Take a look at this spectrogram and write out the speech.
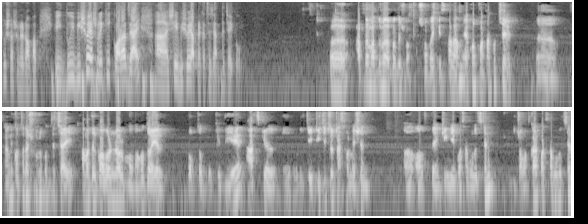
সুশাসনের অভাব। এই দুই বিষয় আসলে কি করা যায় সেই বিষয়ে আপনার কাছে জানতে চাইব। আপনার মাধ্যমে আপনাদের সবাইকে সালাম। এখন কথা হচ্ছে আমি কথাটা শুরু করতে চাই আমাদের গভর্নর মহোদয়ের বক্তব্যকে দিয়ে আজকের উনি যে ডিজিটাল ট্রান্সফরমেশন অফ ব্যাংকিং নিয়ে কথা বলেছেন চমৎকার কথা বলেছেন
